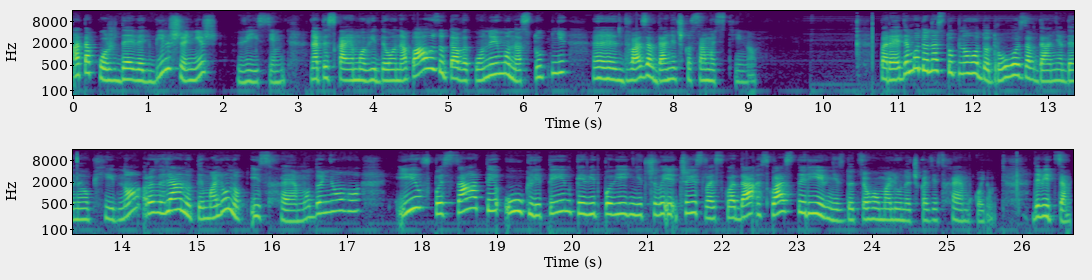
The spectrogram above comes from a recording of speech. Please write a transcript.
а також 9 більше, ніж 8. Натискаємо відео на паузу та виконуємо наступні е, два завданнячка самостійно. Перейдемо до наступного, до другого завдання, де необхідно розглянути малюнок і схему до нього, і вписати у клітинки відповідні числа і скласти рівність до цього малюночка зі схемкою. Дивіться,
